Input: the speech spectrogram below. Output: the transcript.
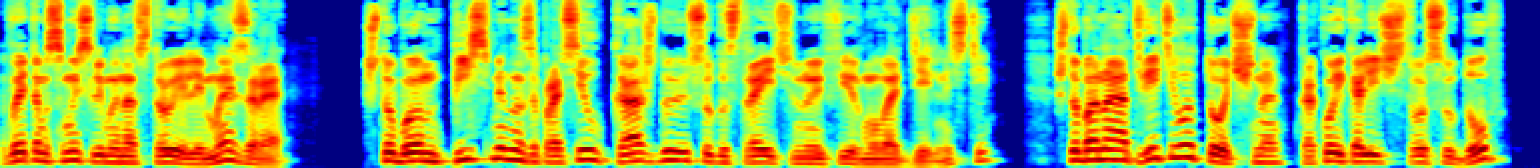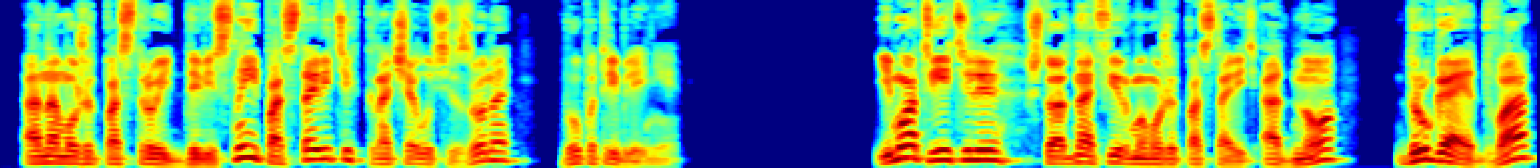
В этом смысле мы настроили Мезера, чтобы он письменно запросил каждую судостроительную фирму в отдельности, чтобы она ответила точно, какое количество судов она может построить до весны и поставить их к началу сезона в употребление. Ему ответили, что одна фирма может поставить одно, другая два,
